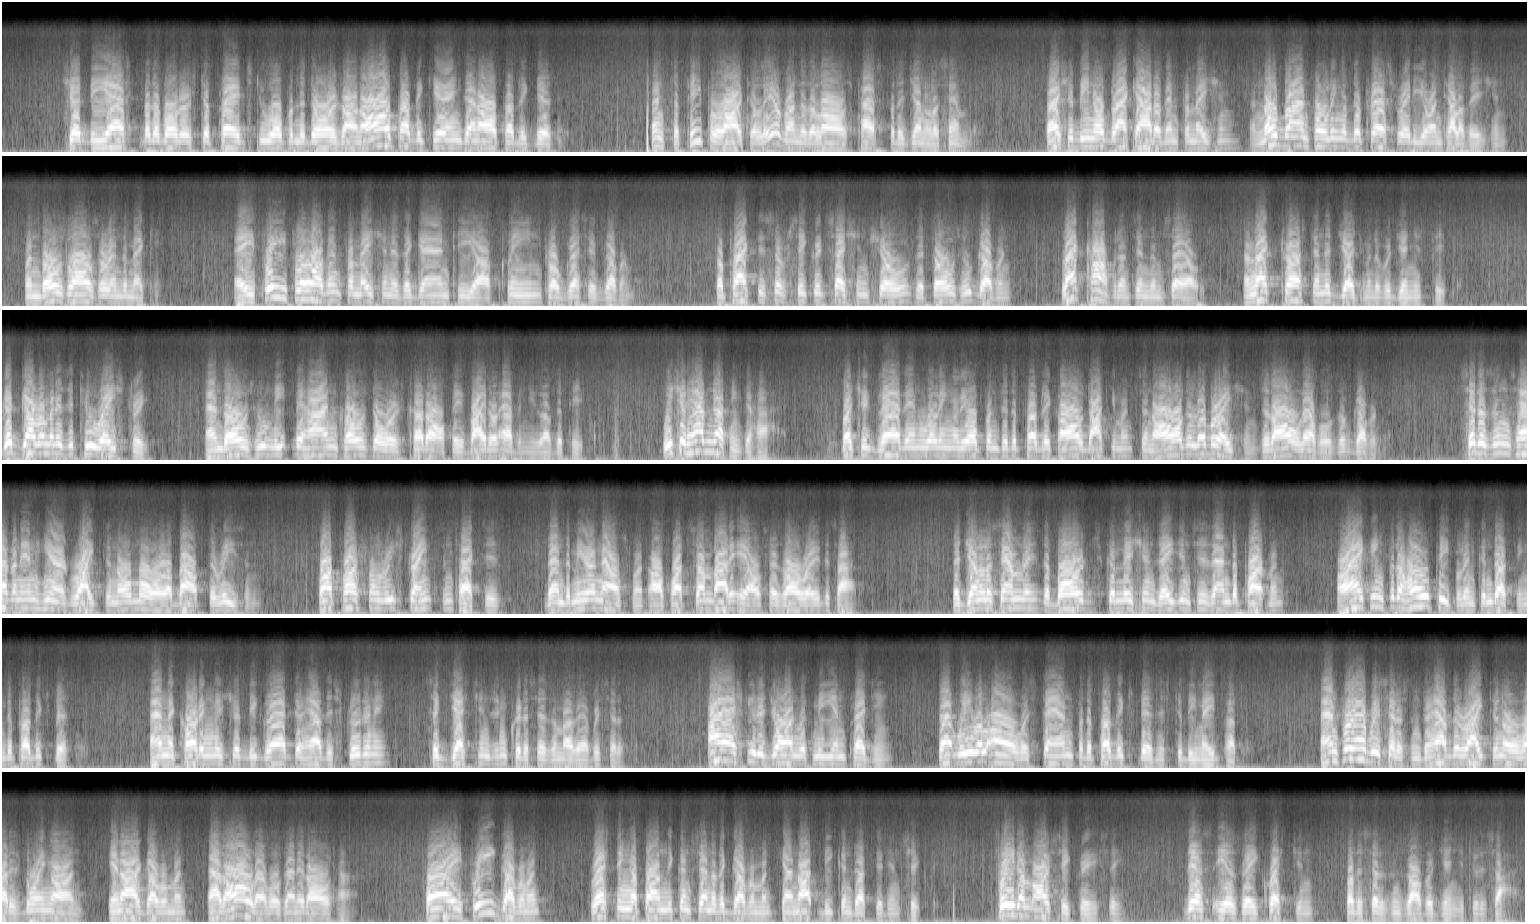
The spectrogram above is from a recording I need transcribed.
should be asked by the voters to pledge to open the doors on all public hearings and all public business. Since the people are to live under the laws passed by the General Assembly, there should be no blackout of information and no blindfolding of the press, radio, and television when those laws are in the making. A free flow of information is a guarantee of clean, progressive government. The practice of secret session shows that those who govern lack confidence in themselves and lack trust in the judgment of Virginia's people. Good government is a two-way street, and those who meet behind closed doors cut off a vital avenue of the people. We should have nothing to hide, but should gladly and willingly open to the public all documents and all deliberations at all levels of government. Citizens have an inherent right to know more about the reasons for personal restraints and taxes than the mere announcement of what somebody else has already decided. The General Assembly, the boards, commissions, agencies, and departments are acting for the whole people in conducting the public's business, and accordingly should be glad to have the scrutiny, suggestions, and criticism of every citizen. I ask you to join with me in pledging that we will always stand for the public's business to be made public, and for every citizen to have the right to know what is going on in our government at all levels and at all times. For a free government resting upon the consent of the government cannot be conducted in secret. Freedom or secrecy this is a question for the citizens of Virginia to decide.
